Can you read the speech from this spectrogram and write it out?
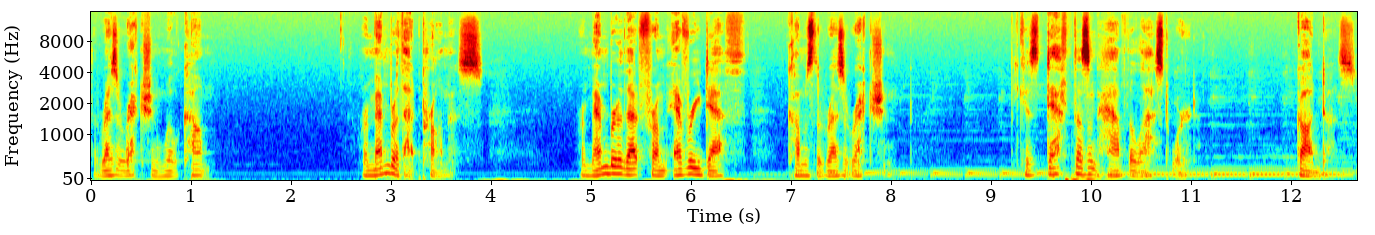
the resurrection will come. Remember that promise. Remember that from every death comes the resurrection. Because death doesn't have the last word, God does.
